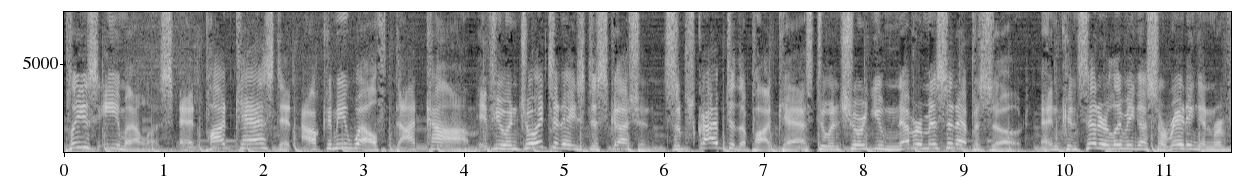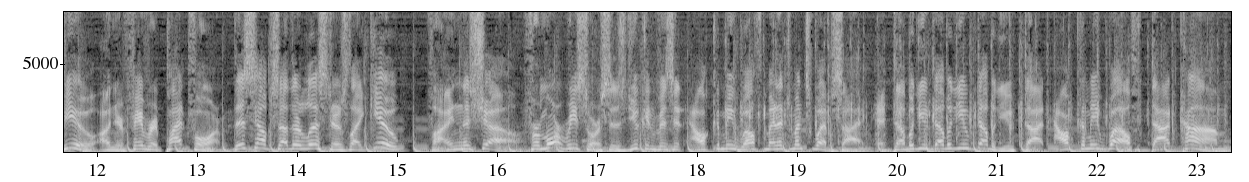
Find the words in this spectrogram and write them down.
please email us at podcast at alchemywealth.com. If you enjoyed today's discussion, subscribe to the podcast to ensure you never miss an episode. And consider leaving us a rating and review on your favorite platform. This helps other listeners like you find the show. For more resources, you can visit Alchemy Wealth Management's website at www.alchemywealth.com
